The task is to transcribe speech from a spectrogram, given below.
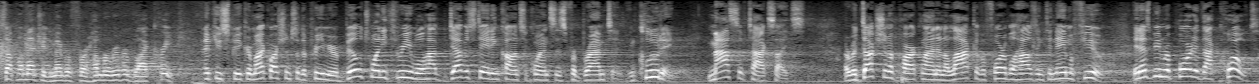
Supplementary, the member for Humber River, Black Creek. Thank you, Speaker. My question to the Premier. Bill 23 will have devastating consequences for Brampton, including massive tax hikes, a reduction of parkland, and a lack of affordable housing, to name a few. It has been reported that, quote,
